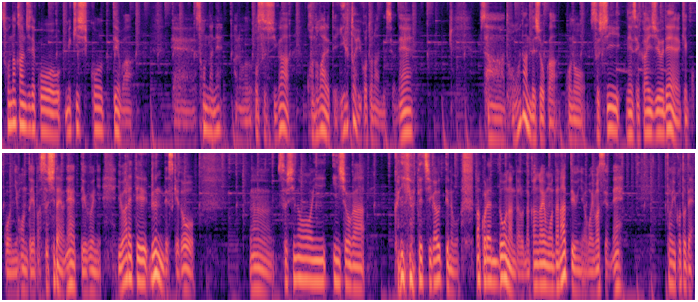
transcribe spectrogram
そんな感じでこうメキシコでは、えーそんなねあのお寿司が好まれているということなんですよね。さあどうなんでしょうか？この寿司ね世界中で結構こう日本といえば寿司だよねっていう風に言われてるんですけど、うん、寿司の印象が国によって違うっていうのも、まあ、これはどうなんだろうな考えもんだなっていうふうに思いますよね。ということで、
